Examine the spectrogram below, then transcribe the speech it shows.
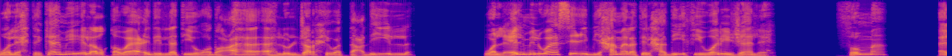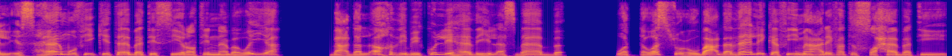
والاحتكام إلى القواعد التي وضعها أهل الجرح والتعديل والعلم الواسع بحملة الحديث ورجاله. ثم الإسهام في كتابة السيرة النبوية بعد الأخذ بكل هذه الأسباب والتوسع بعد ذلك في معرفة الصحابة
